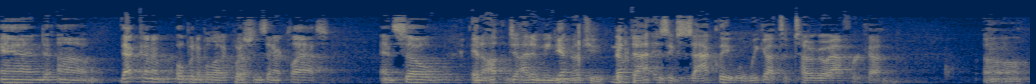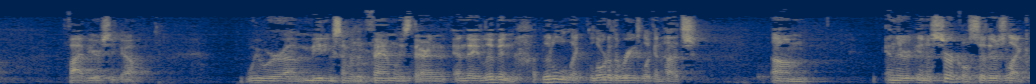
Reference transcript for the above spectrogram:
And um, that kind of opened up a lot of questions in our class. And so, And I, I didn't mean to Yeah. interrupt you. No. But that is exactly when we got to Togo, Africa, uh, five years ago. We were uh, meeting some of the families there, and, and they live in little, like Lord of the Rings looking huts. Um, and they're in a circle. So there's like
